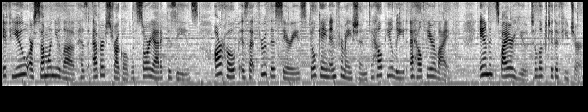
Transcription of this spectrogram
If you or someone you love has ever struggled with psoriatic disease, our hope is that through this series, you'll gain information to help you lead a healthier life and inspire you to look to the future.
